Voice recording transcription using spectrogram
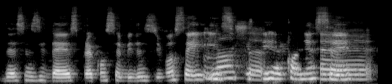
dessas ideias preconcebidas de você Nossa, e se reconhecer. É,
